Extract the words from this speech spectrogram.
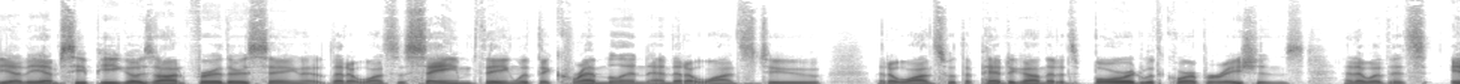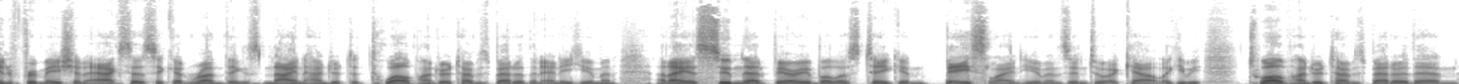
Yeah, the MCP goes on further, saying that, that it wants the same thing with the Kremlin, and that it wants to that it wants with the Pentagon, that it's bored with corporations, and that with its information access, it can run things 900 to 1200 times better than any human. And I assume that variable has taken baseline humans into account. Like he'd be 1200 times better than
